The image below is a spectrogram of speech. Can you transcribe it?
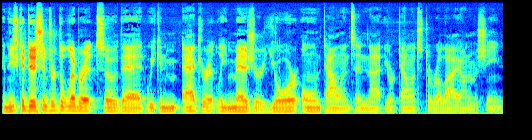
And these conditions are deliberate so that we can accurately measure your own talents and not your talents to rely on a machine.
